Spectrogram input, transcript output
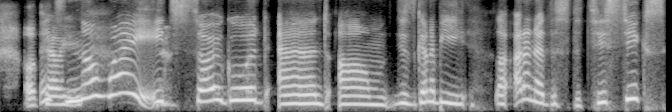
I'll tell It's you. no way. It's so good. And um, there's going to be, like, I don't know the statistics,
